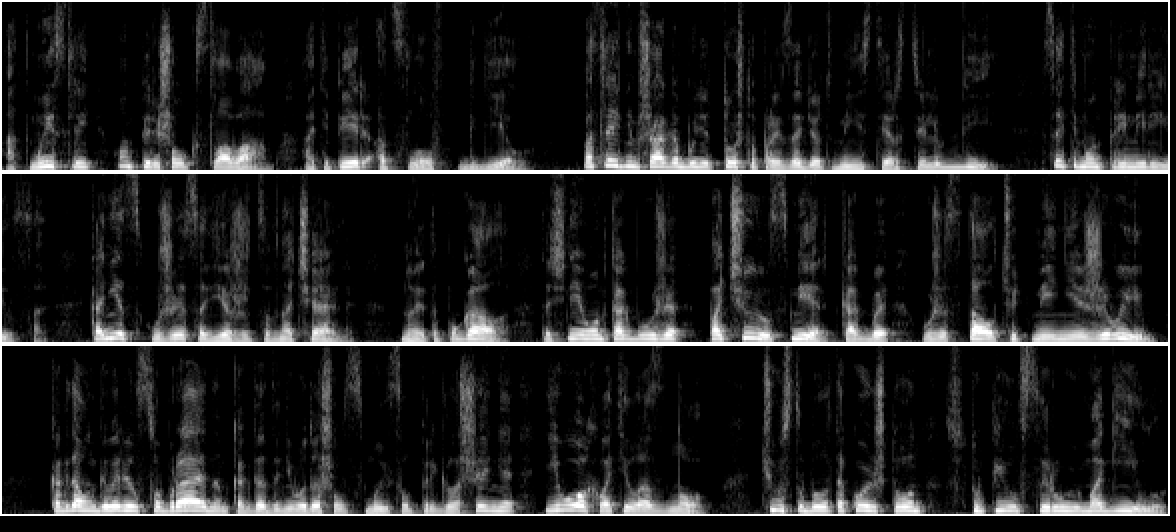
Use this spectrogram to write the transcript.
От мыслей он перешел к словам, а теперь от слов к делу. Последним шагом будет то, что произойдет в Министерстве любви. С этим он примирился. Конец уже содержится в начале. Но это пугало. Точнее, он как бы уже почуял смерть, как бы уже стал чуть менее живым. Когда он говорил с О'Брайеном, когда до него дошел смысл приглашения, его охватил озноб. Чувство было такое, что он ступил в сырую могилу.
